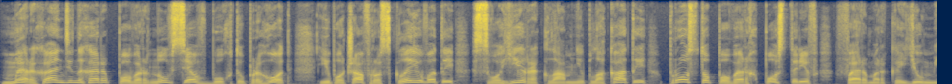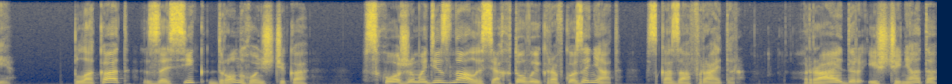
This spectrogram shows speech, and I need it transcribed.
Мер Гандінгер повернувся в бухту пригод і почав розклеювати свої рекламні плакати просто поверх постерів фермерки Юмі. Плакат засік дрон гонщика. Схоже, ми дізналися, хто викрав козенят, сказав райдер. Райдер і щенята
